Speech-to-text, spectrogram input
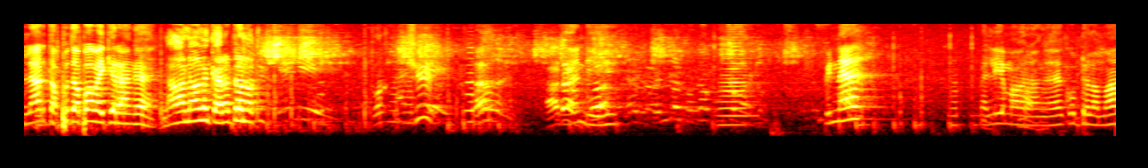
எல்லாரும் தப்பு தப்பா வைக்கிறாங்க. நானாலும் ஏண்டி? பின்ன? வள்ளியம்மா வராங்க. கூப்பிடலாமா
